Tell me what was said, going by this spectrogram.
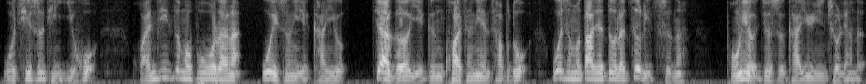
我其实挺疑惑，环境这么破破烂烂，卫生也堪忧，价格也跟快餐店差不多，为什么大家都来这里吃呢？朋友就是开运营车辆的，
